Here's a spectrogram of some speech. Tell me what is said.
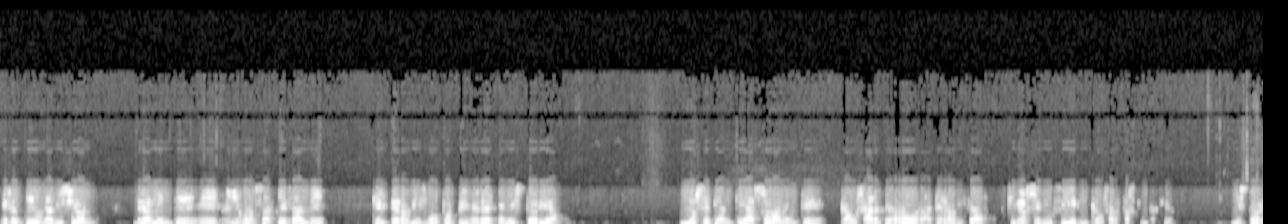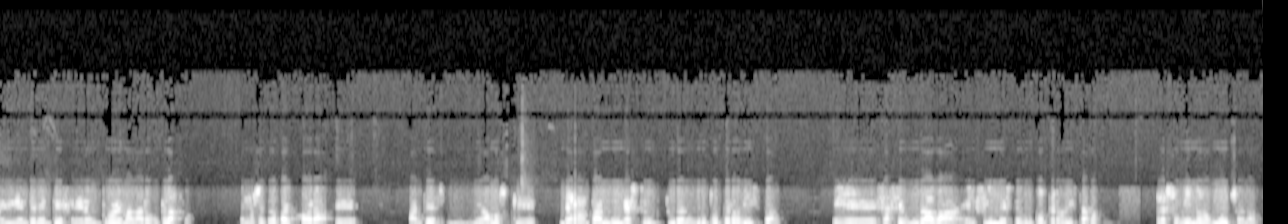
Eso tiene una visión realmente eh, peligrosa, que es al de que el terrorismo, por primera vez en la historia, no se plantea solamente causar terror, aterrorizar, sino seducir y causar fascinación. Y esto, evidentemente, genera un problema a largo plazo. No se trata ahora, eh, antes, digamos que derrotando una estructura de un grupo terrorista, eh, se aseguraba el fin de este grupo terrorista, resumiéndolo mucho, ¿no?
